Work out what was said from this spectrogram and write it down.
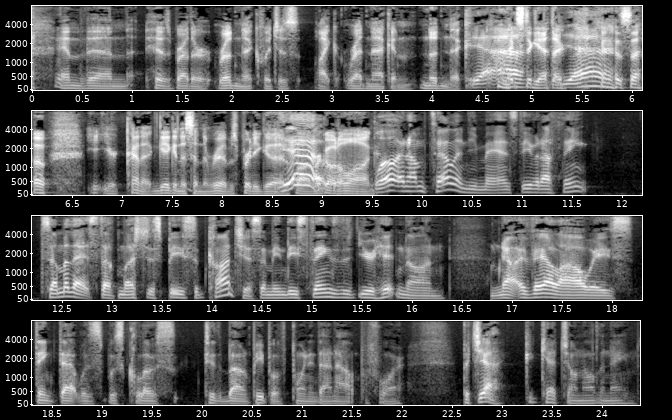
and then his brother Rudnick, which is like redneck and nudnik Yeah. mixed together. Yeah. so you're kind of gigging us in the ribs pretty good yeah, while we're going along. Well, and I'm telling you, man, Steven, I think some of that stuff must just be subconscious. I mean, these things that you're hitting on. Now, Eval, I always think that was was close to the bone. People have pointed that out before. But yeah, good catch on all the names.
